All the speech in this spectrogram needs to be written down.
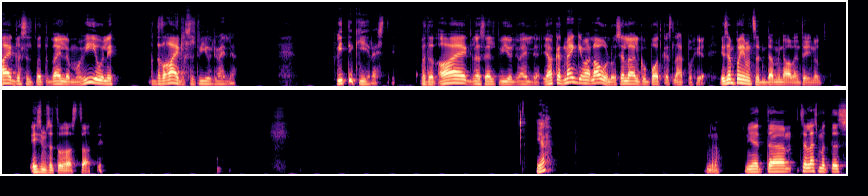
aeglaselt võtad välja oma viiuli, võtad aeglaselt viiuli välja. mitte kiiresti, võtad aeglaselt viiuli välja ja hakkad mängima laulu sel ajal, kui podcast läheb põhja ja see on põhimõtteliselt, mida mina olen teinud esimesest osast saati jah, noh, nii et äh, selles mõttes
